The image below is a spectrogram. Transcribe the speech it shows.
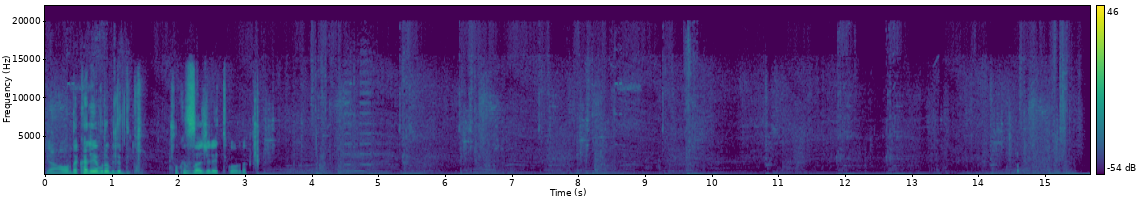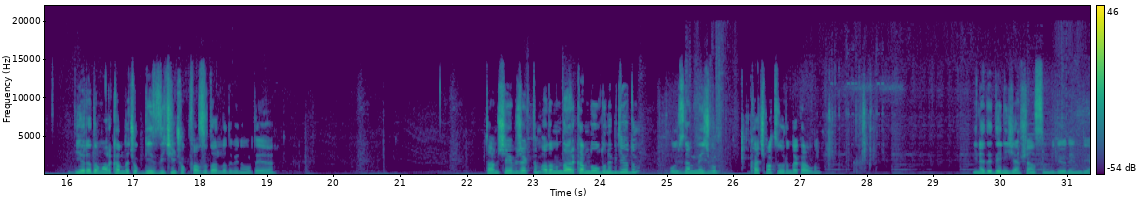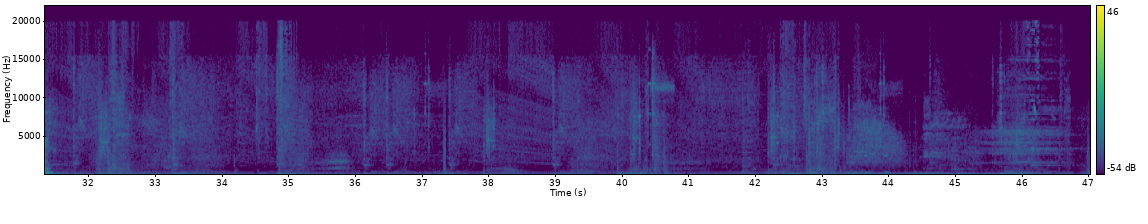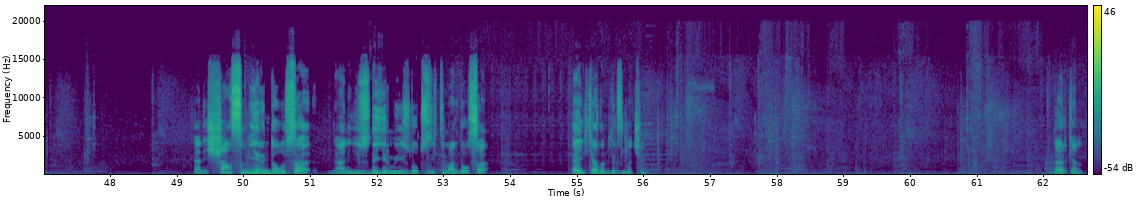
Ya orada kaleye vurabilirdik. Çok hızlı acele ettik orada. Diğer adam arkamda çok gezdiği için çok fazla darladı beni orada ya. Tam şey yapacaktım. Adamın da arkamda olduğunu biliyordum. O yüzden mecbur kaçmak zorunda kaldım. Yine de deneyeceğim şansım videodayım diye. Yani şansım yerinde olursa yani %20 %30 ihtimal de olsa belki alabiliriz maçı. Derken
